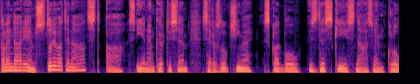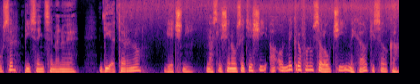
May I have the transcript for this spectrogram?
kalendářem 119 a s Ianem Curtisem se rozloučíme skladbou z desky s názvem Closer. Píseň se jmenuje The Eternal, věčný. Naslyšenou se těší a od mikrofonu se loučí Michal Kyselka.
